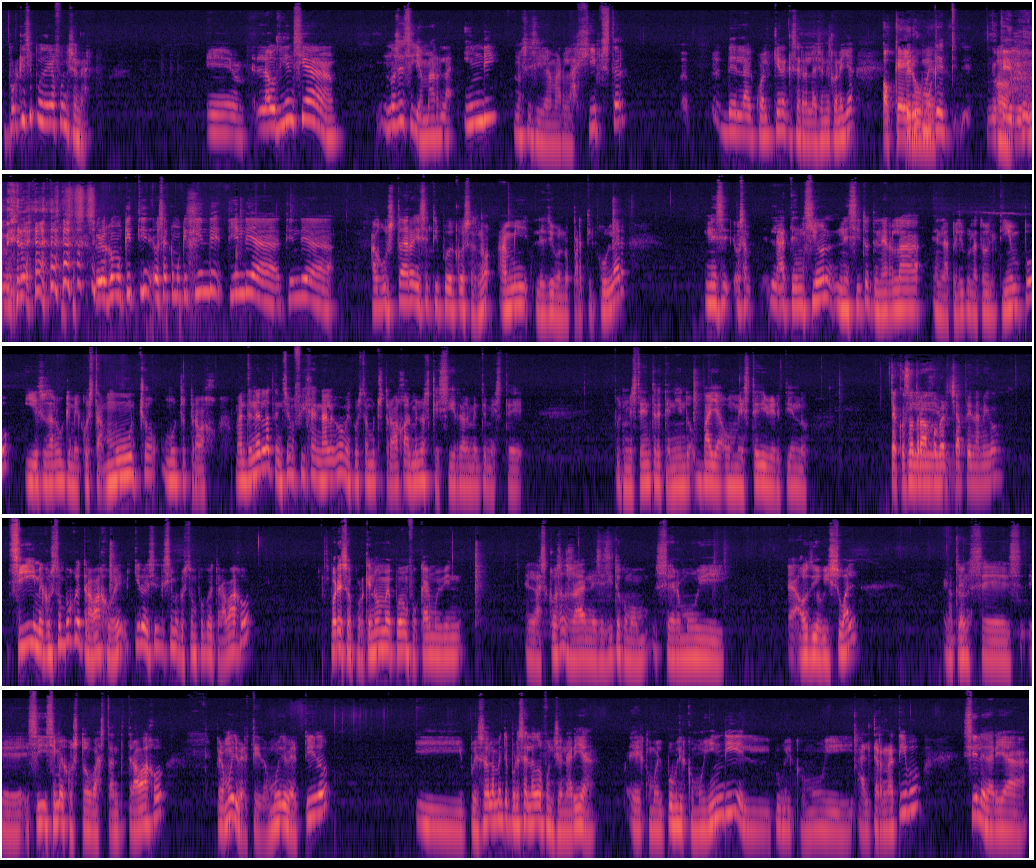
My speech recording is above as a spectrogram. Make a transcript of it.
¿Por qué sí podría funcionar? Em, la audiencia, no sé si llamarla indie, no sé si llamarla hipster, de la cualquiera que se relacione con ella, Ok, pero como boomer. que Ok, Oh. boomer. pero como que tiende, o sea, como que tiende, tiende a, tiende a, a gustar ese tipo de cosas, ¿no? A mí, les digo, en lo particular, o sea, la atención necesito tenerla en la película todo el tiempo y eso es algo que me cuesta mucho, mucho trabajo. Mantener la atención fija en algo me cuesta mucho trabajo, al menos que sí realmente me esté pues me esté entreteniendo, vaya, o me esté divirtiendo. ¿Te costó Eh, trabajo ver Chaplin, amigo? Sí, me costó un poco de trabajo, ¿eh? Quiero decir que sí me costó un poco de trabajo. Por eso, porque no me puedo enfocar muy bien en las cosas, o sea, necesito como ser muy eh, audiovisual. Entonces, eh, sí, sí me costó bastante trabajo, pero muy divertido, muy divertido. Y pues solamente por ese lado funcionaría. Eh, como el público muy indie, el público muy alternativo, sí le daría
